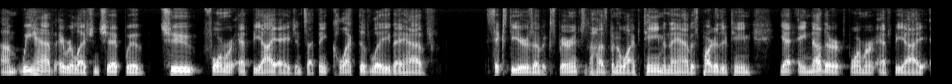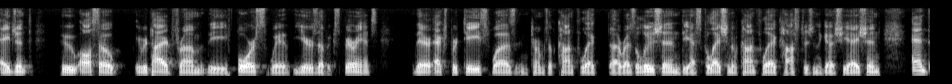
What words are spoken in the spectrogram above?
um, we have a relationship with two former FBI agents. I think collectively they have 60 years of experience as a husband and wife team, and they have as part of their team yet another former FBI agent who also retired from the force with years of experience. Their expertise was in terms of conflict uh, resolution, de escalation of conflict, hostage negotiation. And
